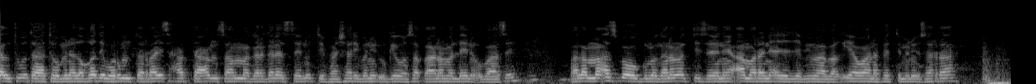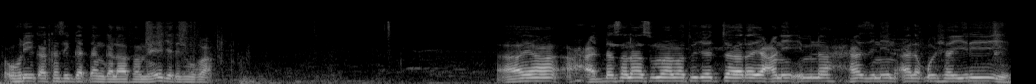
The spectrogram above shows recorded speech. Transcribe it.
قلتو تاتو من الغد ورمت الرئيس حتى أمسى أما قلقل السينوتي فشرب ندوغي وسقى نما الليل أباسي. فلما أصبح وقم غنمت سيني أمرني أجج بما بقي وأنا فت منه سرة فأهريك أكسي قد أنقلافا ميجر دوبا آية حدثنا سمامة ججار يعني ابن حزن القشيري.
